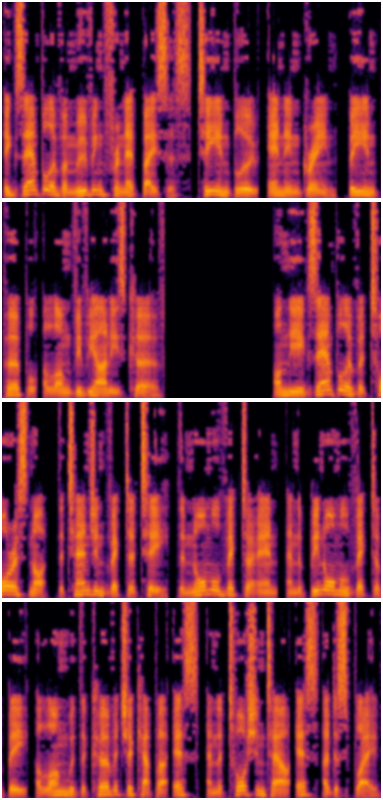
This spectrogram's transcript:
Example of a moving Frenet basis T in blue, N in green, B in purple along Viviani's curve. On the example of a torus knot, the tangent vector t, the normal vector n, and the binormal vector b, along with the curvature kappa s, and the torsion tau s are displayed.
